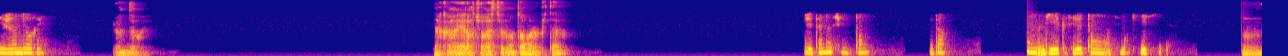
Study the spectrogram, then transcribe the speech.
Et jaune doré. Jaune doré. D'accord. Et alors tu restes longtemps à l'hôpital? J'ai pas notion de temps. Je sais pas. Que c'est le temps, c'est moi qui décide. Hmm.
